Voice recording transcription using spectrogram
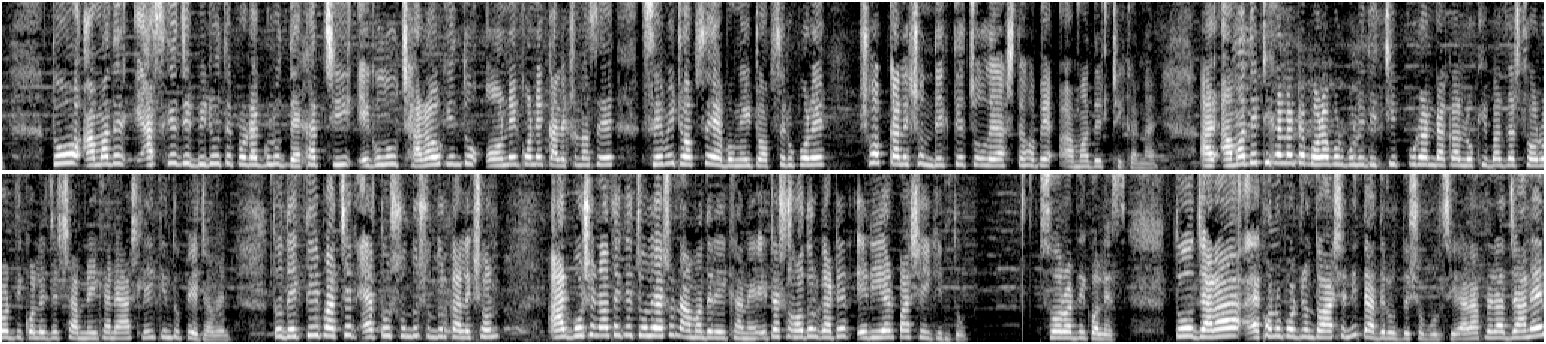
তো আমাদের আজকে যে ভিডিওতে প্রোডাক্টগুলো দেখাচ্ছি, এগুলো ছাড়াও কিন্তু অনেক অনেক কালেকশন আছে। সেমি টপসে এবং এই টপসের উপরে সব কালেকশন দেখতে চলে আসতে হবে আমাদের ঠিকানায়। আর আমাদের ঠিকানাটা বরাবর বলে দিচ্ছি, পুরান ঢাকা, লক্ষ্মীবাজার, সরোয়ার্দি কলেজের সামনে, এখানে আসলেই কিন্তু পেয়ে যাবেন। তো দেখতেই পাচ্ছেন এত সুন্দর সুন্দর কালেকশন আর বসে না থেকে চলে আসুন আমাদের এইখানে। এটা সদরঘাটের এরিয়ার পাশেই কিন্তু। সোহরার্দি কলেজ। তো যারা এখনও পর্যন্ত আসেনি, তাদের উদ্দেশ্য বলছি। আর আপনারা জানেন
